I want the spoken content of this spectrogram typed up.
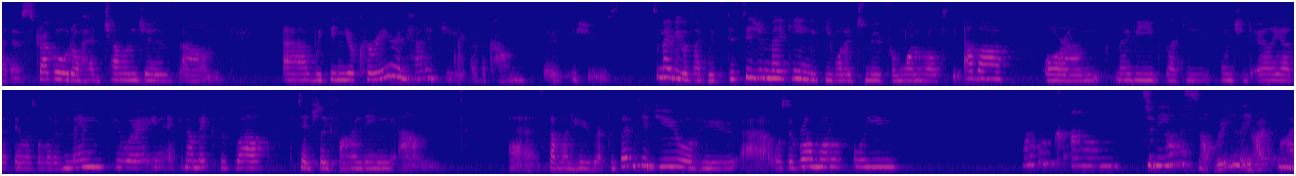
either struggled or had challenges um, uh, within your career, and how did you overcome those issues? So maybe it was like with decision making, if you wanted to move from one role to the other, or um, maybe, like you mentioned earlier, that there was a lot of men who were in economics as well, potentially finding um, uh, someone who represented you or who uh, was a role model for you? Well, look, um, to be honest, not really. I, I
